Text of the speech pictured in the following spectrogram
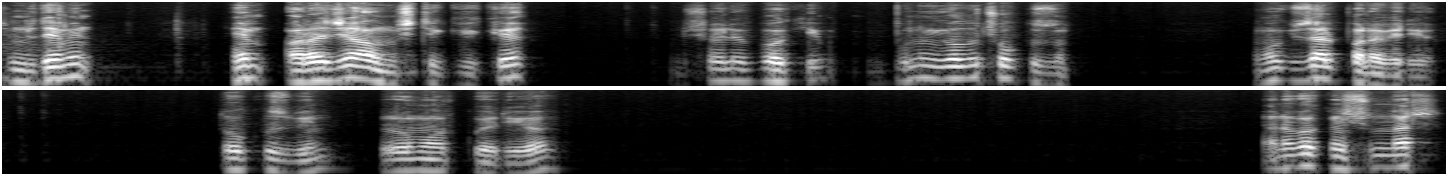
Şimdi demin hem aracı almıştık yükü. Şöyle bir bakayım. Bunun yolu çok uzun. Ama güzel para veriyor. 9000 romork veriyor. Yani bakın şunlar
